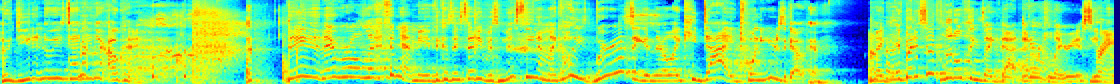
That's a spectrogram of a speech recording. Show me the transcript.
Oh, you didn't know he's dead either? Okay. they they were all laughing at me because they said he was missing. I'm like, oh, he's, where is he? And they're like, he died 20 years ago. Okay. Like, Okay. but it's like little things like that that are hilarious. you Right,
